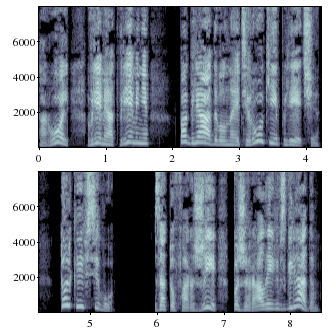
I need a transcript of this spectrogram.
Король время от времени поглядывал на эти руки и плечи, только и всего. Зато Фаржи пожирала их взглядом,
